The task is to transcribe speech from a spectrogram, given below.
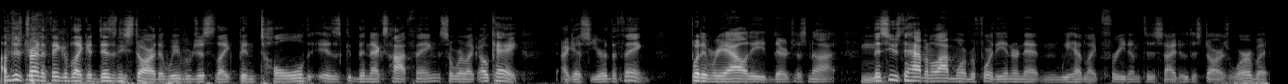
I'm just trying to think of like a Disney star that we've just like been told is the next hot thing. So we're like, okay, I guess you're the thing. But in reality, they're just not. Hmm. This used to happen a lot more before the internet, and we had like freedom to decide who the stars were. But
